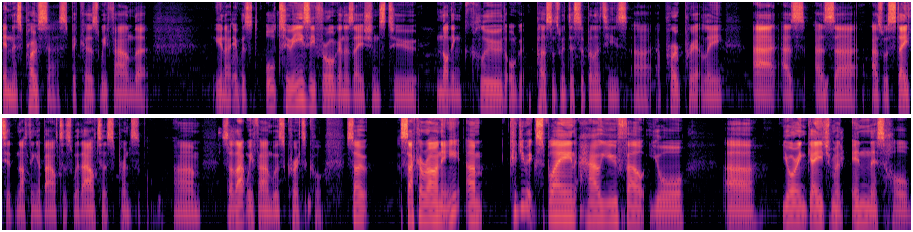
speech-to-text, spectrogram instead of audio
in this process because we found that, you know, it was all too easy for organizations to not include persons with disabilities uh, appropriately uh, as as uh, as was stated, nothing about us without us principle. Um, so that we found was critical. So, Sakarani, um, could you explain how you felt your uh, your engagement in this whole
